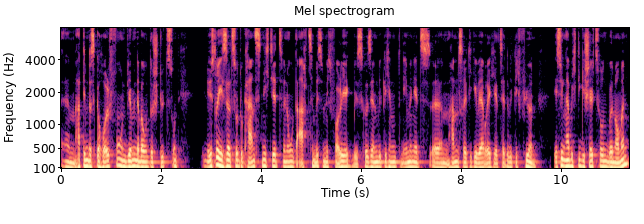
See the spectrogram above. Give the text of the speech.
ähm, hat ihm das geholfen und wir haben ihn dabei unterstützt. Und in Österreich ist es halt so, du kannst nicht jetzt, wenn du unter 18 bist und nicht volljährig bist, quasi ein wirklich ein Unternehmen jetzt ähm, handelsrechtliche, Gewerberecht etc. wirklich führen. Deswegen habe ich die Geschäftsführung übernommen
